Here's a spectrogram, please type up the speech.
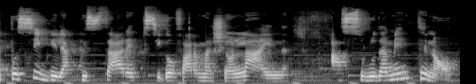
È possibile acquistare psicofarmaci online? Assolutamente no.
